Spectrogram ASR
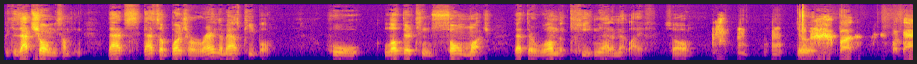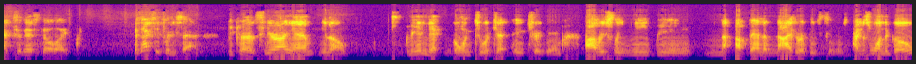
because that's showing me something. That's that's a bunch of random ass people who love their team so much that they're willing to keep me out of MetLife. So do it. But but back to this though, like it's actually pretty sad because here I am, you know, me and Nick going to a Jet Patriot game. Obviously, me being a fan of neither of these teams, I just wanted to go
